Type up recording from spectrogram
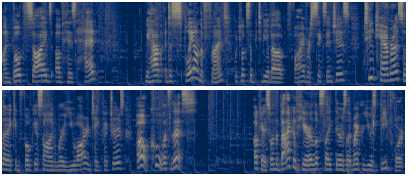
on both sides of his head. We have a display on the front, which looks to be about five or six inches. Two cameras so that I can focus on where you are and take pictures. Oh, cool, what's this? Okay, so in the back of here, looks like there's like micro USB port.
